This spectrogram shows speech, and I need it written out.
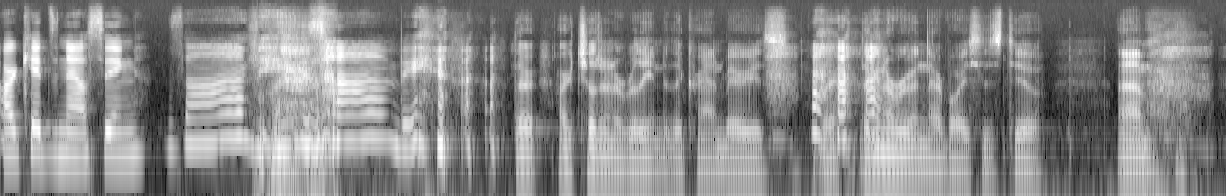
Our kids now sing "Zombie, Zombie." they're, our children are really into the Cranberries? They're, they're gonna ruin their voices too. Um,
